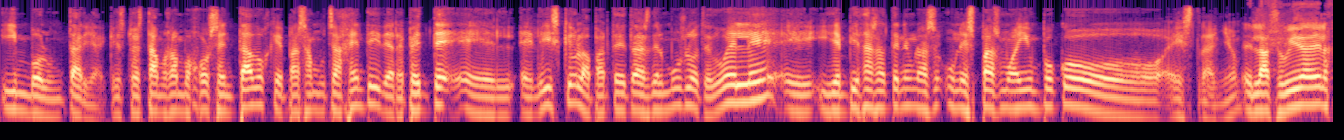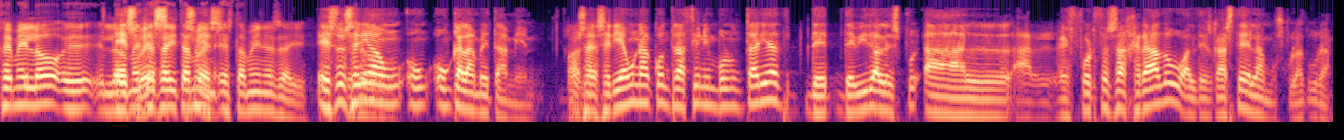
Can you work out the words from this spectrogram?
involuntaria, que esto estamos a lo mejor sentados, que pasa mucha gente y de repente el, el isquio, la parte detrás del muslo te duele eh, y empiezas a tener un espasmo ahí un poco extraño. La subida del gemelo, eh, la metes ahí también, es. también es ahí. Eso sería un, un, calambre también. O sea, sería una contracción involuntaria debido al, al, esfuerzo exagerado o al desgaste de la musculatura.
